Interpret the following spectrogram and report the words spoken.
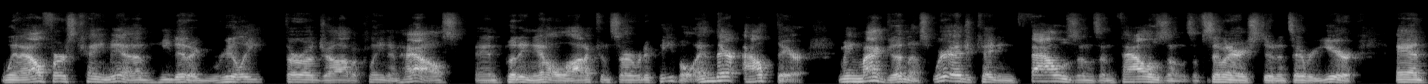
when Al first came in, he did a really thorough job of cleaning house and putting in a lot of conservative people. And they're out there. I mean, my goodness, we're educating thousands and thousands of seminary students every year. And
